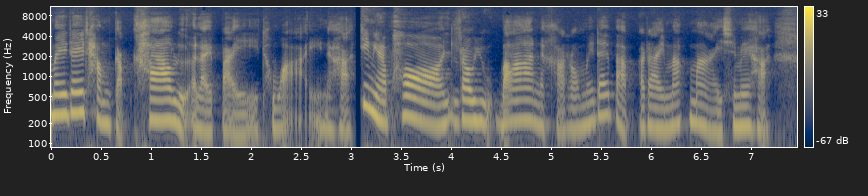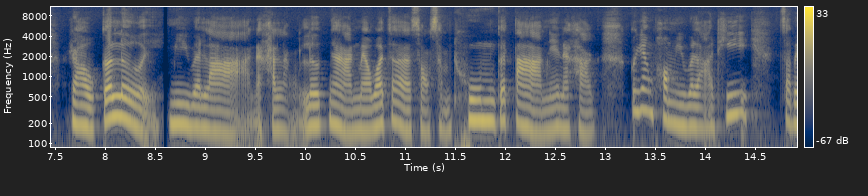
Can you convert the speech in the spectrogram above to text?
ไม่ได้ทำกับข้าวหรืออะไรไปถวายนะคะ ทีเนี้ยพอเราอยู่บ้านนะคะ เราไม่ได้แบบอะไรมากมายใช่ไหมคะเราก็เลยมีเวลานะคะหลังเลิกงานแม้ว่าจะสองสามทุ่มก็ตามเนี่ยนะคะ ก็ยังพอมีเวลาที่จะไป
